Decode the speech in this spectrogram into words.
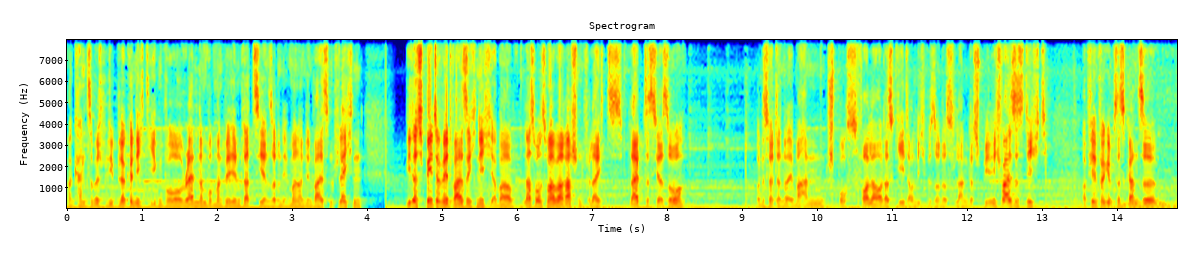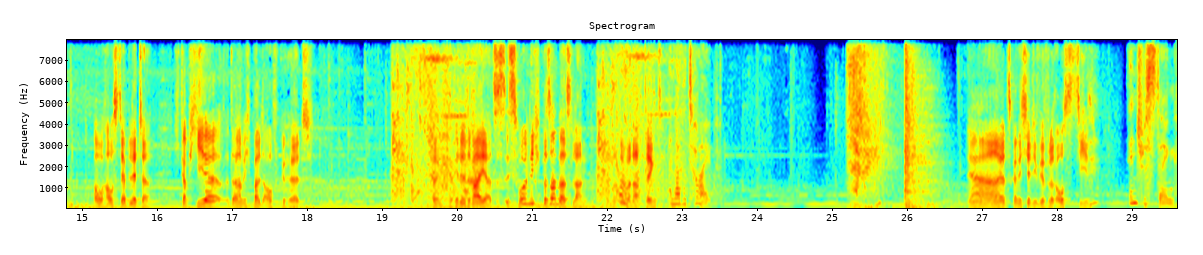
man kann zum Beispiel die Blöcke nicht irgendwo random, wo man will, hinplatzieren, sondern immer an den weißen Flächen. Wie das später wird, weiß ich nicht, aber lassen wir uns mal überraschen. Vielleicht bleibt es ja so. Und es wird dann nur immer anspruchsvoller oder es geht auch nicht besonders lang, das Spiel. Ich weiß es nicht. Auf jeden Fall gibt es das Ganze... Oh, Haus der Blätter. Ich glaube hier, da habe ich bald aufgehört. Kapitel 3, ja. Das ist wohl nicht besonders lang, wenn man drüber nachdenkt. Another type. Ja, jetzt kann ich hier die Würfel rausziehen. Interesting.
